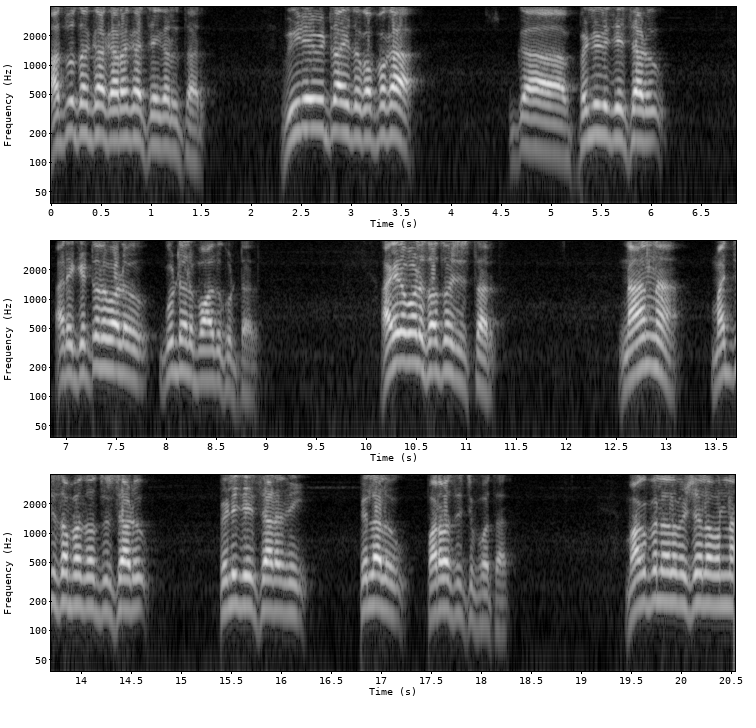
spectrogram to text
అద్భుతంగా ఘనంగా చేయగలుగుతారు. వీడేమిట్రా ఇంత గొప్పగా పెళ్ళిళ్ళు చేశాడు అని గిట్టని వాళ్ళు గుండెలు బాదుకుంటారు. అయిన వాళ్ళు సంతోషిస్తారు. నాన్న మంచి సంబంధం చూశాడు పెళ్ళి చేశాడని పిల్లలు పరవశించిపోతారు. మగపిల్లల విషయంలో ఉన్న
